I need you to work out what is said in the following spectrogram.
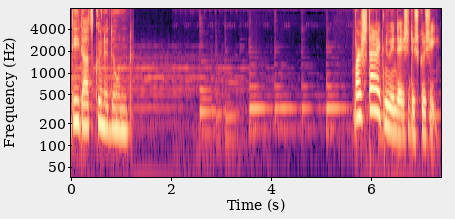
die dat kunnen doen. Waar sta ik nu in deze discussie?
